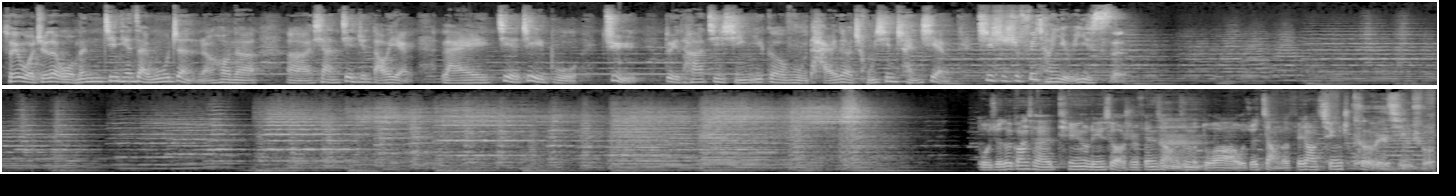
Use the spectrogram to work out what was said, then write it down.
所以，我觉得我们今天在乌镇，然后呢，呃，像建军导演来借这部剧，对它进行一个舞台的重新呈现，其实是非常有意思。我觉得刚才听林夕老师分享了这么多啊，我觉得讲的非常清楚，特别清楚。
